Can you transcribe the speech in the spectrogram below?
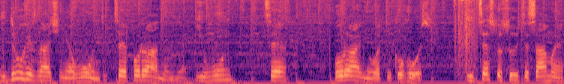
І друге значення wound – це поранення, і wound – це поранювати когось. І це стосується саме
